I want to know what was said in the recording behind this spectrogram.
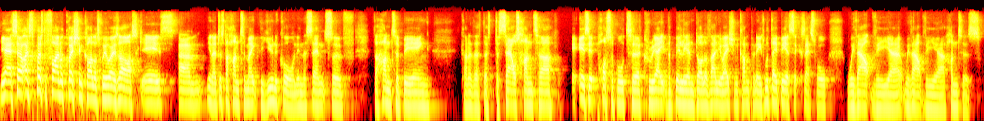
Yeah, so I suppose the final question, Carlos, we always ask is, um, you know, does the hunter make the unicorn in the sense of the hunter being kind of the, the, the sales hunter? Is it possible to create the billion dollar valuation companies? Would they be as successful without the uh, without the uh, hunters?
